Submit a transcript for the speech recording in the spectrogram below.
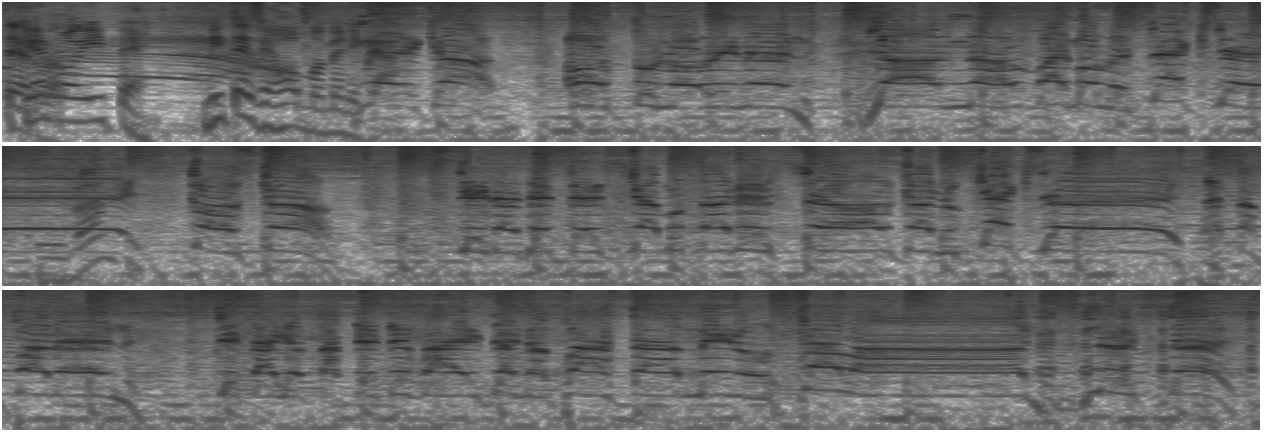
Tero. kerro itse, miten se homma meni? Meikä on tunnollinen ja anna vaimolle seksiä! Hyvä. Koska siitä se tykkää, mutta nyt se on alkanut keksiä, että panen sitä, jotta tyytyväisenä päästää minut kalaan. Nyt se,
